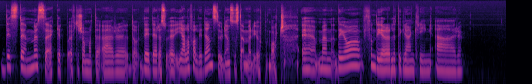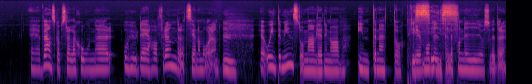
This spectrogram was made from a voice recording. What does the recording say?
det stämmer säkert, eftersom att det är, det är deras, i alla fall i den studien så stämmer det ju uppenbart. Eh, men det jag funderar lite grann kring är eh, vänskapsrelationer och hur det har förändrats genom åren. Mm. Eh, och inte minst då med anledning av internet och Precis. mobiltelefoni och så vidare.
